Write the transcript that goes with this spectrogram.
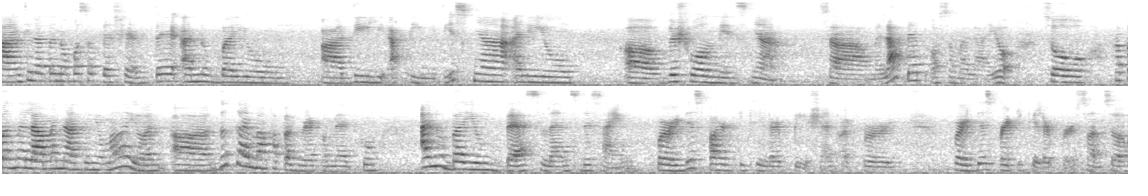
ang tinatanong ko sa pasyente, ano ba yung uh, daily activities niya, ano yung uh, visual needs niya sa malapit o sa malayo. So, kapag nalaman natin yung mga yon, uh, doon tayo makakapag-recommend kung ano ba yung best lens design for this particular patient or for, for this particular person. So,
